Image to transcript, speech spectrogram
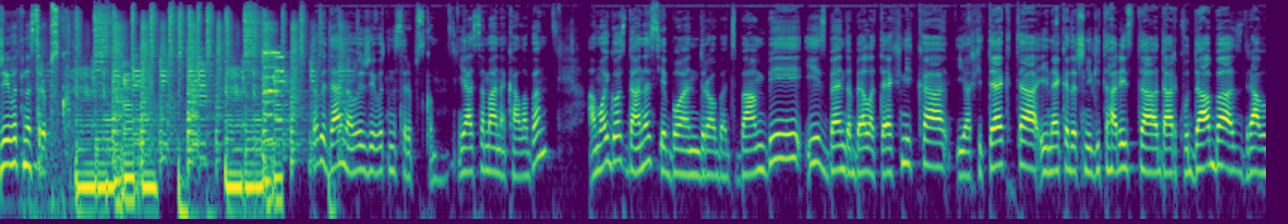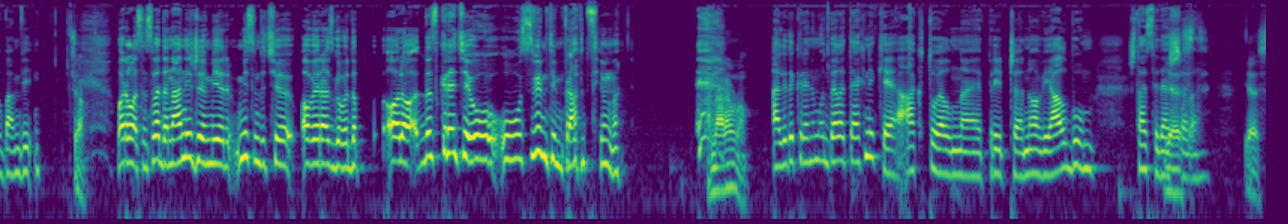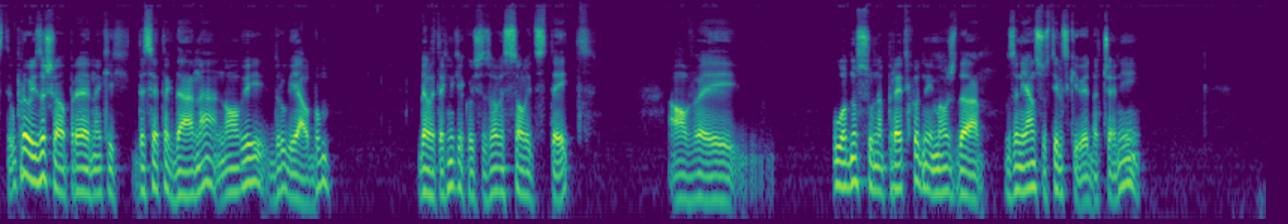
Život na srpskom. Dobar dan, ovo je Život na srpskom. Ja sam Ana Kalaba, a moj gost danas je Bojan Drobac Bambi iz benda Bela Tehnika i arhitekta i nekadašnji gitarista Darko Daba. Zdravo Bambi. Ćao. Morala sam sve da nanižem jer mislim da će ovaj razgovor da, ono, da skreće u, u svim tim pravcima. A naravno. Ali da krenemo od Bele Tehnike. Aktuelna je priča, novi album. Šta se dešava? Jeste. Jeste. Upravo je izašao pre nekih desetak dana novi, drugi album Bele Tehnike koji se zove Solid State. Ove, ovaj, u odnosu na prethodni možda za nijansu stilski ujednačeniji,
